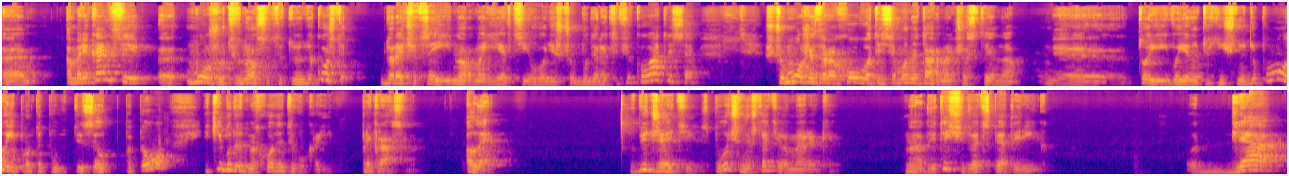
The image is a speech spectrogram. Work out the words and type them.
Е, американці е, можуть вносити туди кошти. До речі, це і норма є в цій угоді, що буде ратифікуватися, що може зараховуватися монетарна частина е, тої воєнно-технічної допомоги і проти сил ППО, які будуть надходити в Україну. Прекрасно. Але в бюджеті Сполучених Штатів Америки на 2025 рік для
